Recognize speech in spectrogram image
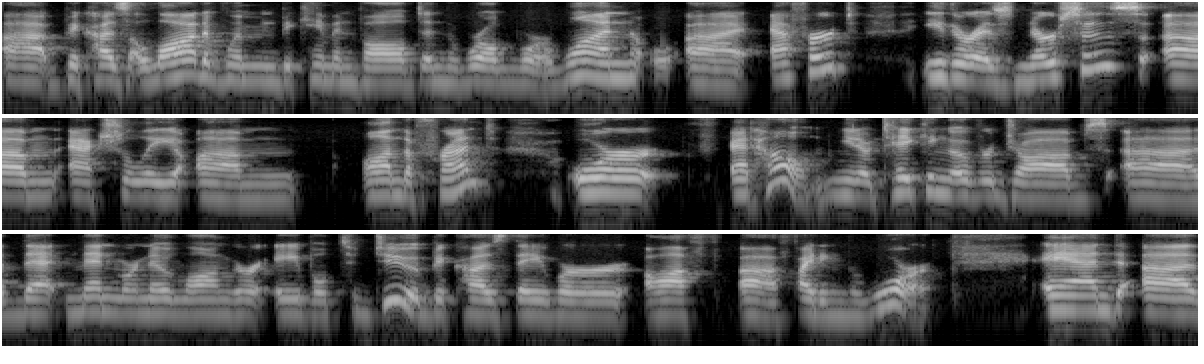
Uh, because a lot of women became involved in the World War One uh, effort, either as nurses, um, actually um, on the front, or at home, you know, taking over jobs uh, that men were no longer able to do because they were off uh, fighting the war. And uh,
